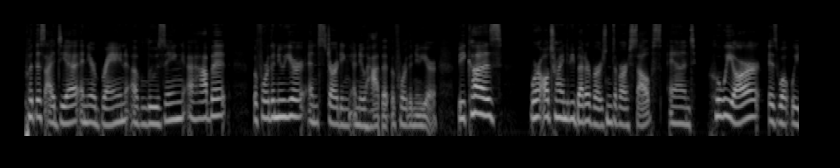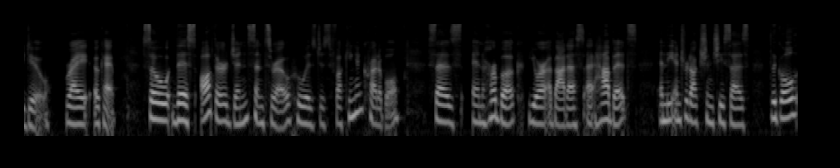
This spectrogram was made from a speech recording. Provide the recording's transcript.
put this idea in your brain of losing a habit before the new year and starting a new habit before the new year because we're all trying to be better versions of ourselves and who we are is what we do, right? Okay. So this author, Jen Sincero, who is just fucking incredible, says in her book, You're a Badass at Habits, in the introduction, she says, The goal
